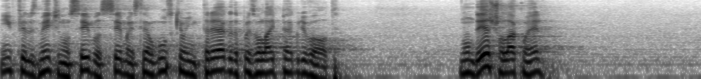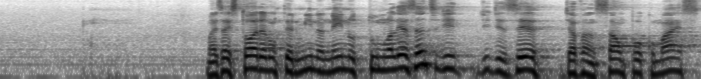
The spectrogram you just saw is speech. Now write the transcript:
Infelizmente, não sei você, mas tem alguns que eu entrego, depois vou lá e pego de volta. Não deixo lá com ele. Mas a história não termina nem no túmulo. Aliás, antes de, de dizer, de avançar um pouco mais,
